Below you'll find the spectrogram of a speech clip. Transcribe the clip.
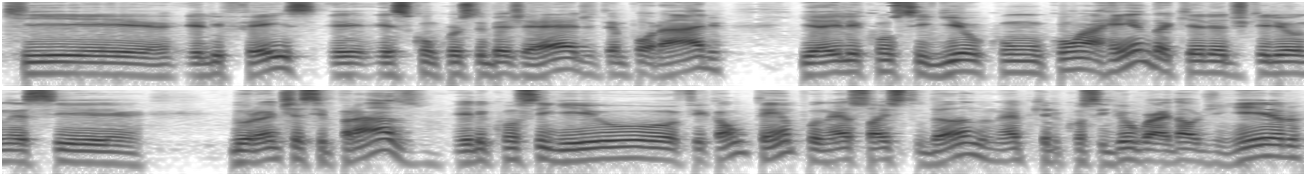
que ele fez esse concurso do IBGE, de temporário, e aí ele conseguiu, com, com a renda que ele adquiriu nesse durante esse prazo, ele conseguiu ficar um tempo, né, só estudando, né, porque ele conseguiu guardar o dinheiro,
